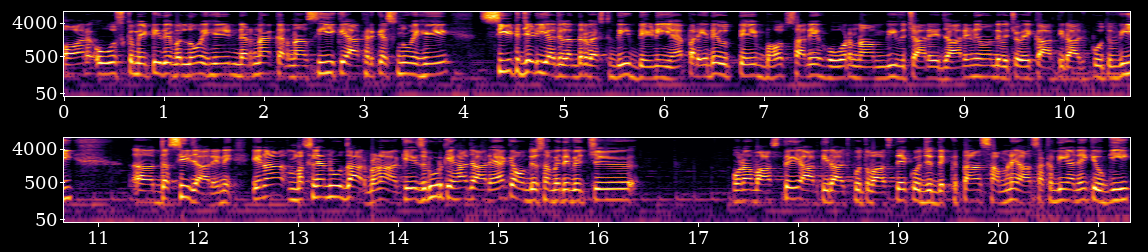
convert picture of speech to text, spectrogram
ਔਰ ਉਸ ਕਮੇਟੀ ਦੇ ਵੱਲੋਂ ਇਹ ਨਿਰਣਾ ਕਰਨਾ ਸੀ ਕਿ ਆਖਰ ਕਿਸ ਨੂੰ ਇਹ ਸੀਟ ਜਿਹੜੀ ਆ ਜਲੰਧਰ ਵੈਸਟ ਦੀ ਦੇਣੀ ਹੈ। ਪਰ ਇਹਦੇ ਉੱਤੇ ਬਹੁਤ ਸਾਰੇ ਹੋਰ ਨਾਮ ਵੀ ਵਿਚਾਰੇ ਜਾ ਰਹੇ ਨੇ ਉਹਨਾਂ ਦੇ ਵਿੱਚੋਂ ਇੱਕ ਆਰਤੀ ਰਾਜਪੂਤ ਵੀ ਅ, ਦੱਸੀ ਜਾ ਰਹੇ ਨੇ। ਇਹਨਾਂ ਮਸਲਿਆਂ ਨੂੰ ਉਧਾਰ ਬਣਾ ਕੇ ਜ਼ਰੂਰ ਕਿਹਾ ਜਾ ਰਿਹਾ ਕਿ ਆਉਂਦੇ ਸਮੇਂ ਦੇ ਵਿੱਚ ਉਹਨਾਂ ਵਾਸਤੇ, ਆਰਤੀ ਰਾਜਪੂਤ ਵਾਸਤੇ ਕੁਝ ਦਿੱਕਤਾਂ ਸਾਹਮਣੇ ਆ ਸਕਦੀਆਂ ਨੇ ਕਿਉਂਕਿ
